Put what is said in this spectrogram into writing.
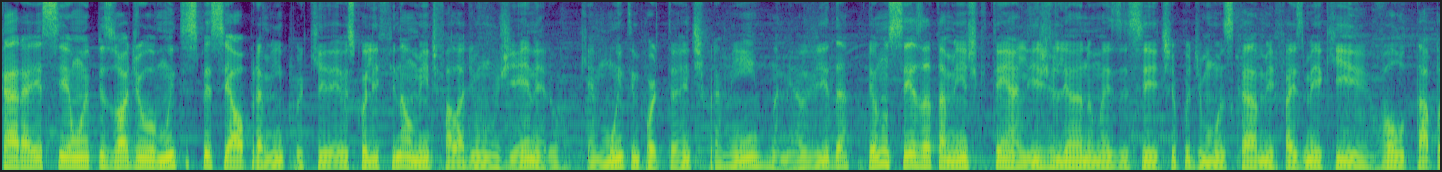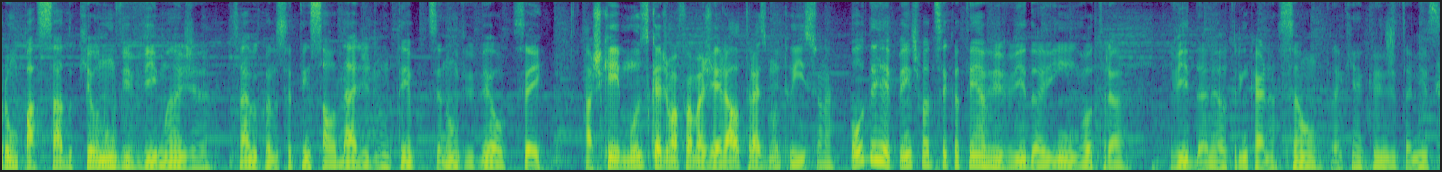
Cara, esse é um episódio muito especial para mim porque eu escolhi finalmente falar de um gênero que é muito importante para mim na minha vida. Eu não sei exatamente o que tem ali, Juliano, mas esse tipo de música me faz meio que voltar para um passado que eu não vivi, manja. Sabe quando você tem saudade de um tempo que você não viveu? Sei. Acho que música, de uma forma geral, traz muito isso, né? Ou de repente pode ser que eu tenha vivido aí em outra vida, né? Outra encarnação, para quem acredita nisso.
